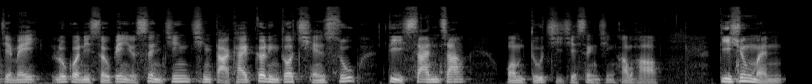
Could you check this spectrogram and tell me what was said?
姐妹，如果你手边有圣经，请打开《哥林多前书》第三章，我们读几节圣经，好不好？弟兄们，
